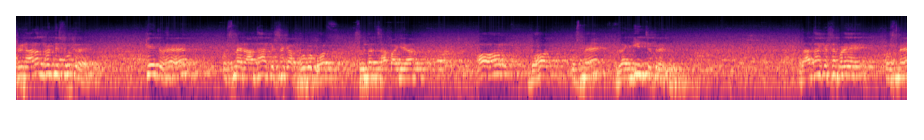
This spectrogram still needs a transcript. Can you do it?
फिर नारद भक्ति सूत्र के जो है, उसमें राधा कृष्ण का फ़ोटो बहुत सुंदर छापा गया और बहुत उसमें रंगीन चित्र थे। राधा कृष्ण बड़े उसमें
